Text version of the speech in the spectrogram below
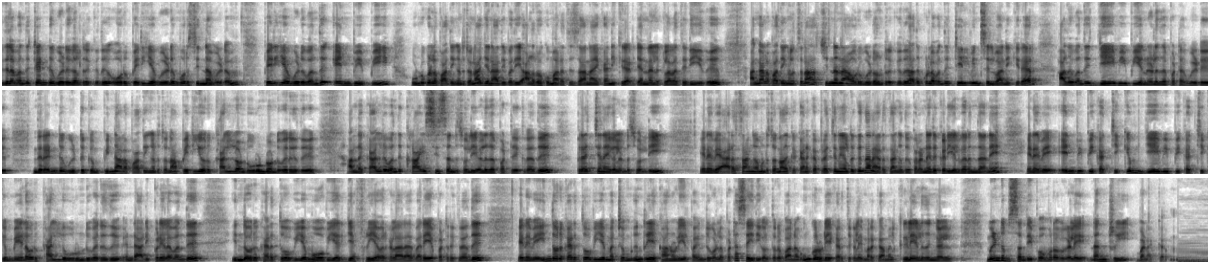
இதில் வந்து ரெண்டு வீடுகள் இருக்குது. ஒரு பெரிய வீடும் ஒரு சின்ன வீடும். பெரிய வீடு வந்து என்பிபி உள்ளுக்குள்ளே பார்த்தீங்கன்னு சொன்னால் ஜனாதிபதி அனுரகுமார திசாநாயக்கா நிற்கிறார் ஜன்னலுக்குள்ள தெரியுது. அங்கால பார்த்தீங்கன்னு சொன்னால் சின்னனா ஒரு வீடு ஒன்று இருக்குது. அதுக்குள்ளே வந்து டில்வின் சில்வா நிற்கிறார் அது வந்து ஜேவிபி என்று எழுதப்பட்ட வீடு. இந்த ரெண்டு வீட்டுக்கும் பின்னால் பார்த்தீங்கன்னு சொன்னால் பெரிய ஒரு கல் ஒன்று உருண்டொண்டு வருது. அந்த கல் வந்து கிரைசிஸ் என்று சொல்லி எழுதப்பட்டிருக்கிறது. பிரச்சனைகள் என்று சொல்லி. எனவே அரசாங்கம் என்று சொன்னால் அதுக்கு கணக்க பிரச்சனைகள் இருக்குது தானே? அரசாங்கத்துக்கு பல நெருக்கடிகள் வரும் தானே? எனவே என்பிபி கட்சிக்கும் ஜேவிபி கட்சிக்கும் மேலே ஒரு கல் உருண்டு வருது என்ற அடிப்படையில் வந்து இந்த ஒரு கருத்தோவியம் ஓவியர் ஜெஃப்ரி அவர்களால் வரையப்பட்டிருக்கிறது. எனவே இந்த ஒரு கருத்தோவியம் மற்றும் இன்றைய காணொளியில் பகிர்ந்து கொள்ளப்பட்ட செய்திகள் தொடர்பான உங்களுடைய கருத்துக்களை மறக்காமல் கீழே எழுதுங்கள். மீண்டும் சந்திப்போம் உறவுகளே. நன்றி. வணக்கம்.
